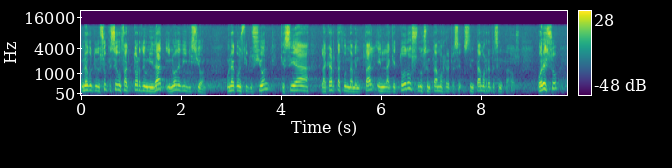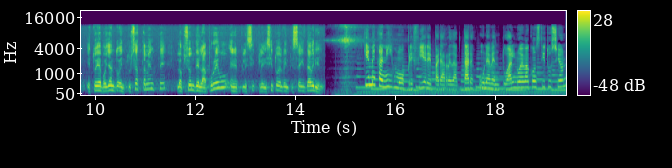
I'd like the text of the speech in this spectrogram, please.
una constitución que sea un factor de unidad y no de división, una constitución que sea la carta fundamental en la que todos nos sentamos, sentamos representados. Por eso estoy apoyando entusiastamente la opción del apruebo en el plebiscito del 26 de abril. ¿Qué mecanismo prefiere para redactar una eventual nueva constitución?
